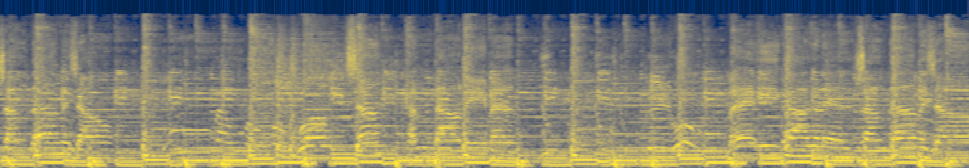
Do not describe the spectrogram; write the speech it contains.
上的微笑。我想看到你们每一个人脸上的微笑。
